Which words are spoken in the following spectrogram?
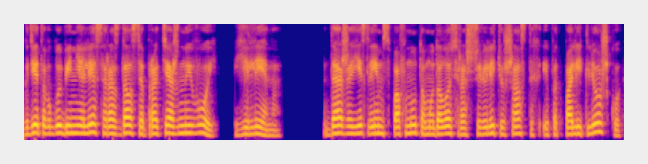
Где-то в глубине леса раздался протяжный вой. Елена. Даже если им с Пафнутом удалось расшевелить ушастых и подпалить Лёшку,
